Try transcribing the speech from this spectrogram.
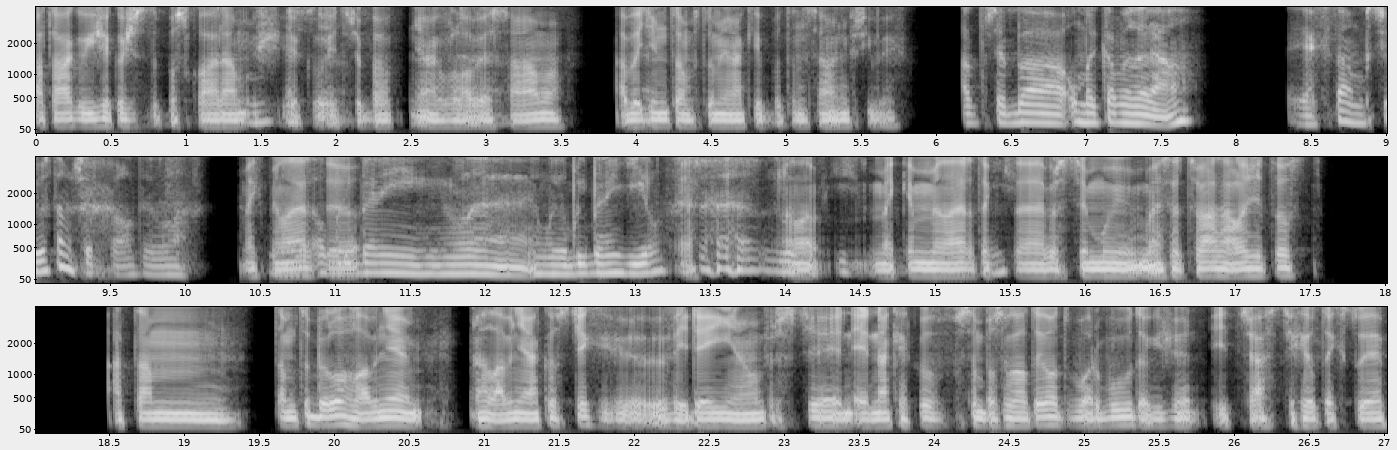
a tak, víš, jako, že se to poskládám Mm, už jasně, jako no. i třeba nějak v hlavě sám a, a vidím tam v tom nějaký potenciální příběh. A třeba u Meka Millera, jak jsi tam, z čeho jsi tam čerpal, ty vole? Mac Miller, můj oblíbený, vole, můj oblíbený díl. yes, z ale. Mac Miller, tak to je prostě můj, moje srdcová záležitost a tam, tam to bylo hlavně hlavně jako z těch eh, videí, no, prostě jednak jako jsem poslouchal jeho tvorbu, takže i třeba z těch jeho textů je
